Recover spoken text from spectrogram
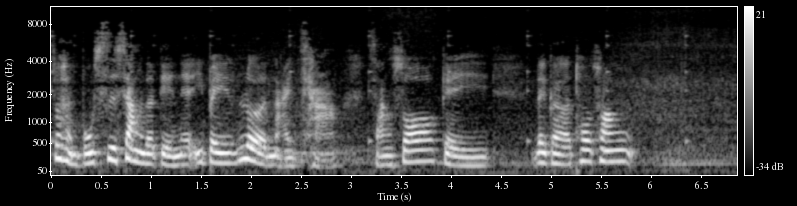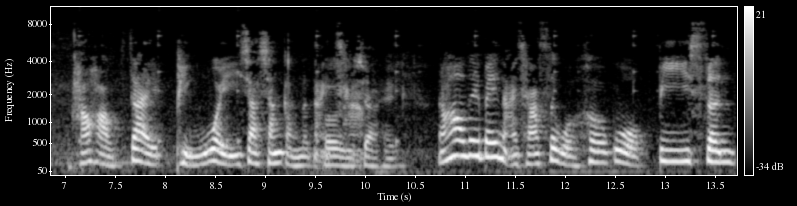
就很不识相的点了一杯热奶茶，想说给那个脱窗。好好再品味一下香港的奶茶，然后那杯奶茶是我喝过毕生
